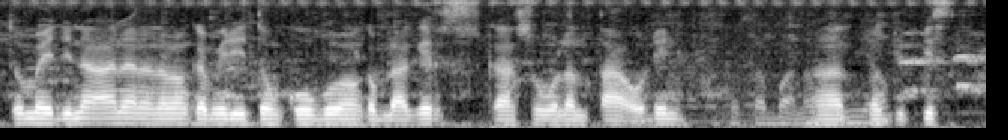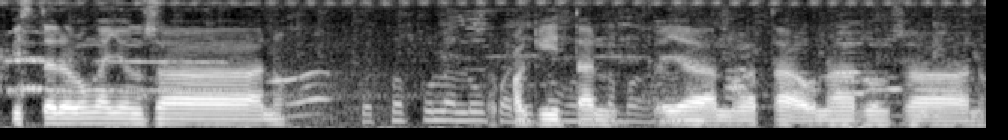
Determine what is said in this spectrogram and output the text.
Ito may dinaanan na naman kami ditong kubo mga ka-vloggers kaso walang tao din. Ng At pinyaw. magpipista daw ngayon sa ano sa pagitan. Dito. Kaya mga tao naroon sa ano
